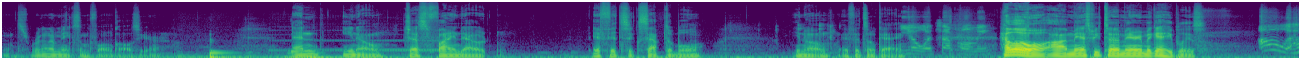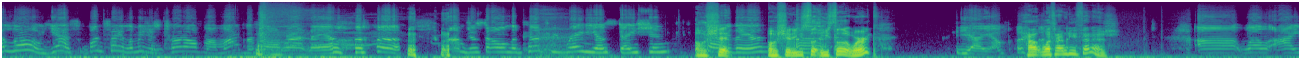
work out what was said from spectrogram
Let's, we're gonna make some phone calls here. And, you know, just find out if it's acceptable. You know, if it's okay. Yo, what's up, homie? Hello, uh, may I speak to Mary McGahey, please? Oh, hello. yes. One second. Let me just turn off my microphone right now. I'm just on the country radio station. Oh Sorry shit. There. Oh shit. Are you still you still at work? Yeah, I am. How? What time do you finish? Uh, well, I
